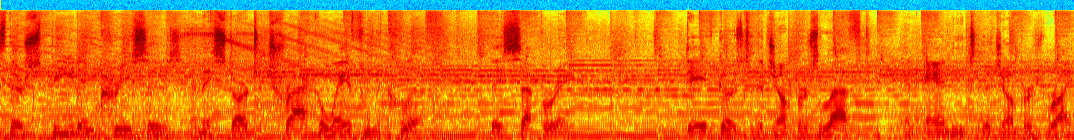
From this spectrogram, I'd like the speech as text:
As their speed increases and they start to track away from the cliff, they separate. Dave goes to the jumper's left and Andy to the jumper's right.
